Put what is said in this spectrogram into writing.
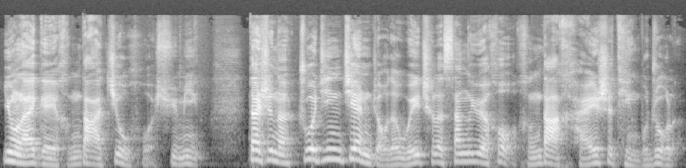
用来给恒大救火续命。但是呢，捉襟见肘的维持了三个月后，恒大还是挺不住了。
